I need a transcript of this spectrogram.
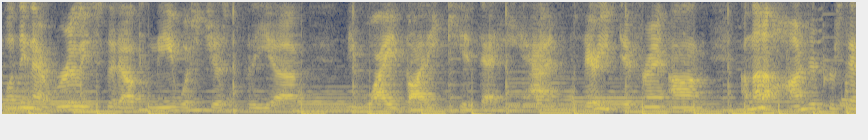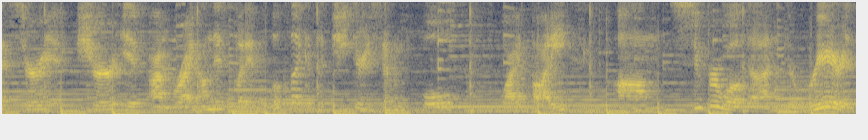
One thing that really stood out to me was just the, uh, the wide body kit that he has. It's very different. Um, I'm not 100% sure, sure if I'm right on this, but it looks like it's a G37 full wide body. Um, super well done. The rear is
